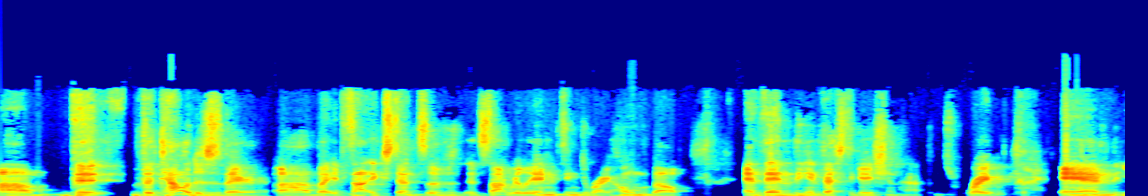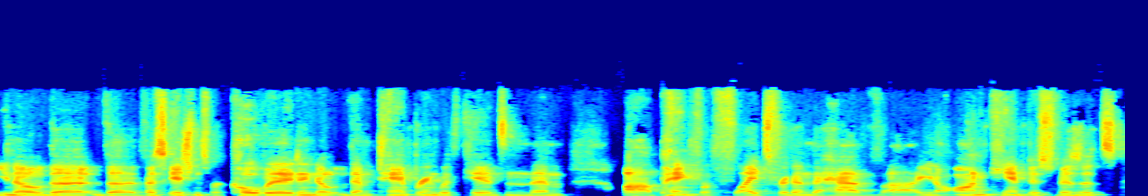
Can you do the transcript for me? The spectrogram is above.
Um, the the talent is there, uh, but it's not extensive. It's not really anything to write home about. And then the investigation happens, right? And you know the the investigations for COVID, and you know them tampering with kids, and them uh, paying for flights for them to have uh, you know on campus visits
